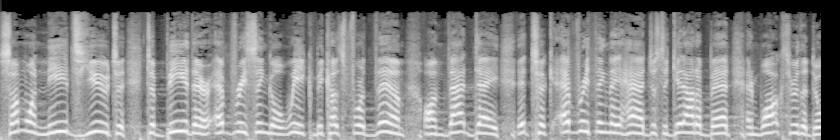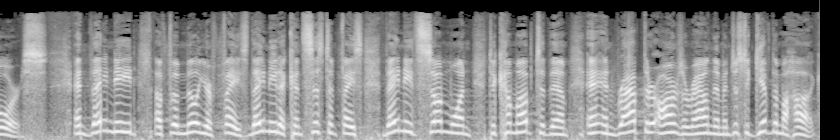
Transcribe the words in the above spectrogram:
Someone needs you to, to be there every single week because for them on that day, it took everything they had just to get out of bed and walk through the doors. And they need a familiar face. They need a consistent face. They need someone to come up to them and, and wrap their arms around them and just to give them a hug.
